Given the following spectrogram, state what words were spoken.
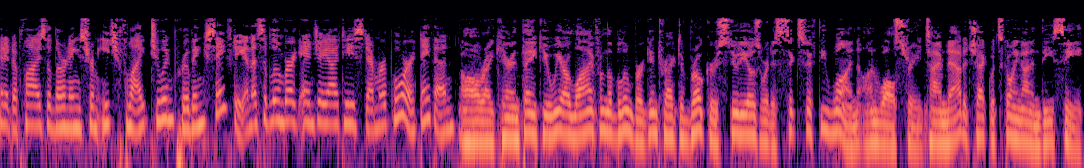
and it applies the learnings from each flight to improving safety. And that's the Bloomberg NJIT STEM report. Nathan. All right, Karen, thank you. We are live from the Bloomberg Interactive Brokers studios. We're at 651 on Wall Street. Time now to check what's going on in D.C.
